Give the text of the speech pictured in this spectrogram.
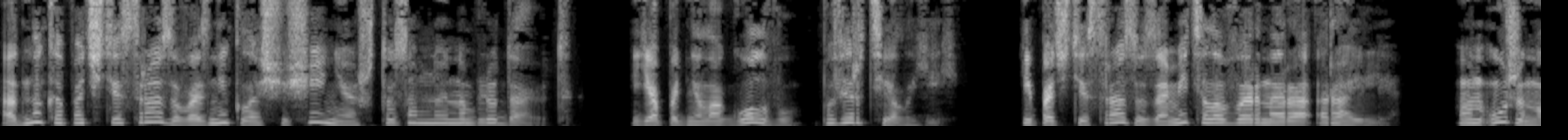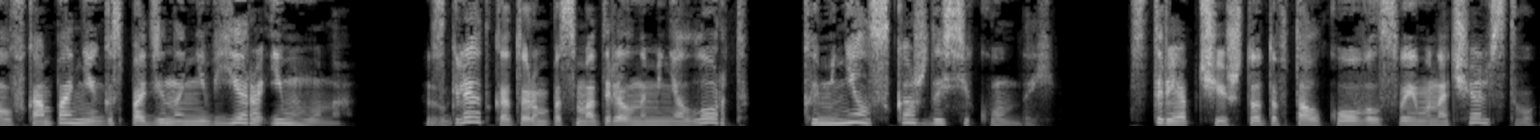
Однако почти сразу возникло ощущение, что за мной наблюдают. Я подняла голову, повертела ей. И почти сразу заметила Вернера Райли. Он ужинал в компании господина Нивьера и Муна. Взгляд, которым посмотрел на меня лорд, каменел с каждой секундой. Стряпчий что-то втолковывал своему начальству,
